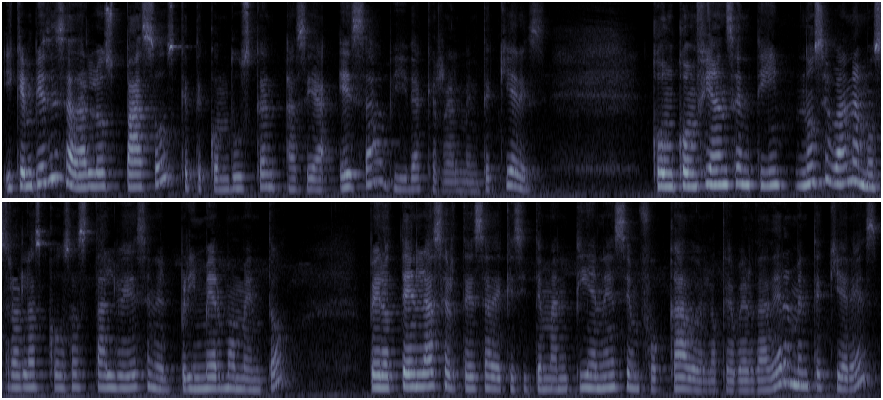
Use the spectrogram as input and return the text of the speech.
y que empieces a dar los pasos que te conduzcan hacia esa vida que realmente quieres. Con confianza en ti, no se van a mostrar las cosas tal vez en el primer momento, pero ten la certeza de que si te mantienes enfocado en lo que verdaderamente quieres,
